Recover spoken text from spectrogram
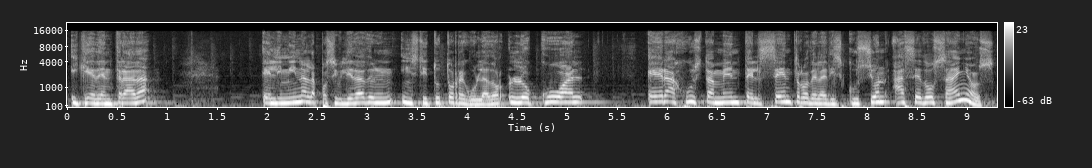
y que de entrada elimina la posibilidad de un instituto regulador, lo cual era justamente el centro de la discusión hace dos años.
